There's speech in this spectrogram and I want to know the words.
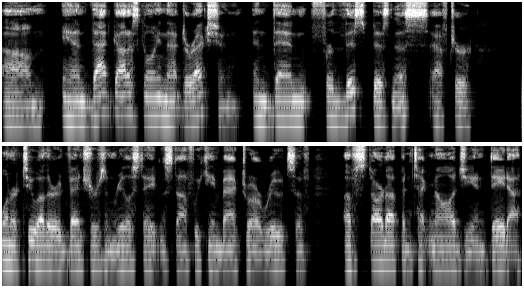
um, and that got us going that direction. And then for this business, after one or two other adventures in real estate and stuff, we came back to our roots of of startup and technology and data.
